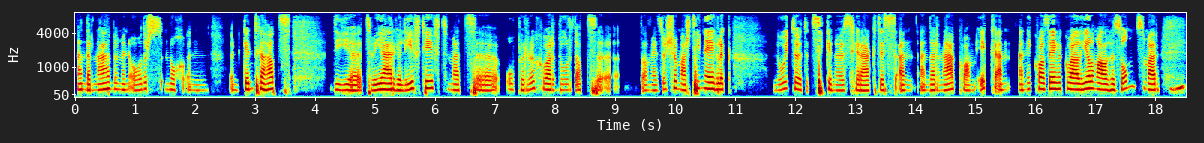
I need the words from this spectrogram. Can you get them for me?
en daarna hebben mijn ouders nog een, een kind gehad die uh, twee jaar geleefd heeft met uh, open rug, waardoor dat, uh, dat mijn zusje Martien eigenlijk nooit uit het ziekenhuis geraakt is. En, en daarna kwam ik en, en ik was eigenlijk wel helemaal gezond, maar mm-hmm.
